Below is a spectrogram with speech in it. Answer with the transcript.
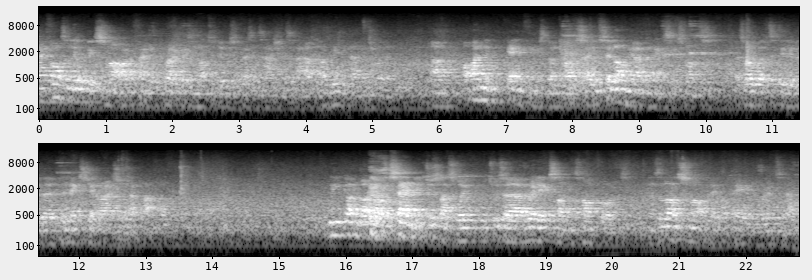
My phone's a little bit smart. I found it great reason not to do this presentation today. I, I really don't enjoy it. Um, I'm getting things done, like so you'll see over the next six months as I work to deliver the, the next generation of that platform. We got invited to Sandy just last week, which was a really exciting time for us. There's a lot of smart people here in the room today.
